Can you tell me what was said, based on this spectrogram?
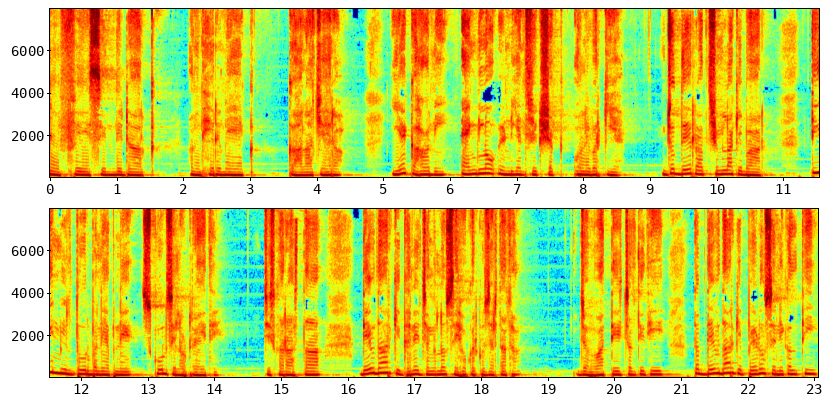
फेस इन द डार्क अंधेरे में एक काला चेहरा। यह कहानी एंग्लो इंडियन शिक्षक ओलिवर की है, जो देर रात शिमला के बाहर तीन मील दूर बने अपने स्कूल से लौट रहे थे, जिसका रास्ता देवदार के घने जंगलों से होकर गुजरता था। जब हवा तेज चलती थी, तब देवदार के पेड़ों से निकलती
